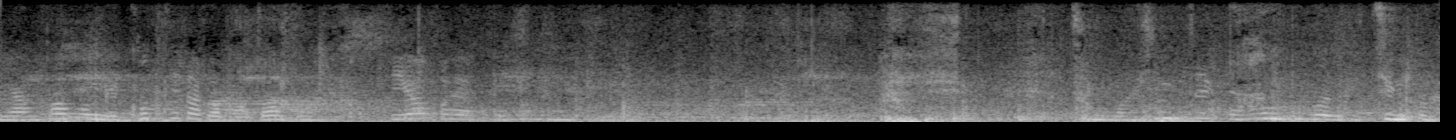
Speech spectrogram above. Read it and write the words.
아니 양파봉에 코티라가 맞아서 뛰어가야 돼. 정말 힘들게 걸 미친 거야.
